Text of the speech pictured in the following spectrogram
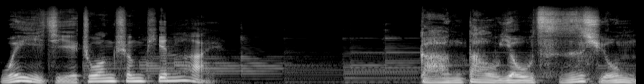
未解庄生天籁。冈道有雌雄。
